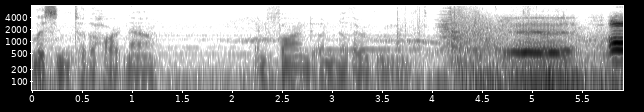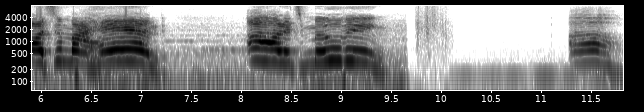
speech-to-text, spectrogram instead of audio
Listen to the heart now, and find another rune. Uh, oh, it's in my hand! Oh, and it's moving! Oh.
